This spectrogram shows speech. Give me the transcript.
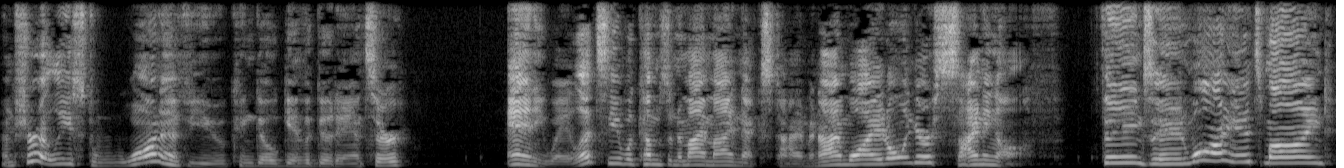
I'm sure at least one of you can go give a good answer. Anyway, let's see what comes into my mind next time, and I'm Wyatt Olinger signing off. Things in Wyatt's mind!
